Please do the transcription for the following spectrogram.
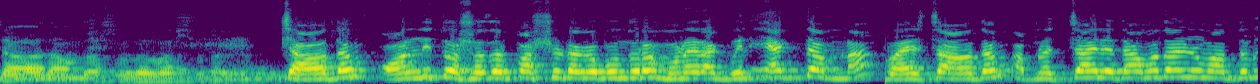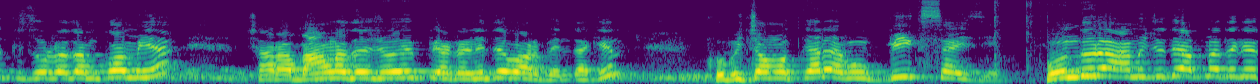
চাওয়া দাম দশ হাজার পাঁচশো টাকা। চাওয়া দাম অনলি দশ হাজার পাঁচশো টাকা বন্ধুরা মনে রাখবেন একদম না। ভাইয়ের চাওয়া দাম আপনার চাইলে দামাদামের মাধ্যমে কিছুটা দাম কমিয়ে সারা বাংলাদেশে ওই পেয়ারটা নিতে পারবেন দেখেন। খুবই চমৎকার এবং বিগ সাইজে বন্ধুরা আমি যদি আপনাদেরকে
